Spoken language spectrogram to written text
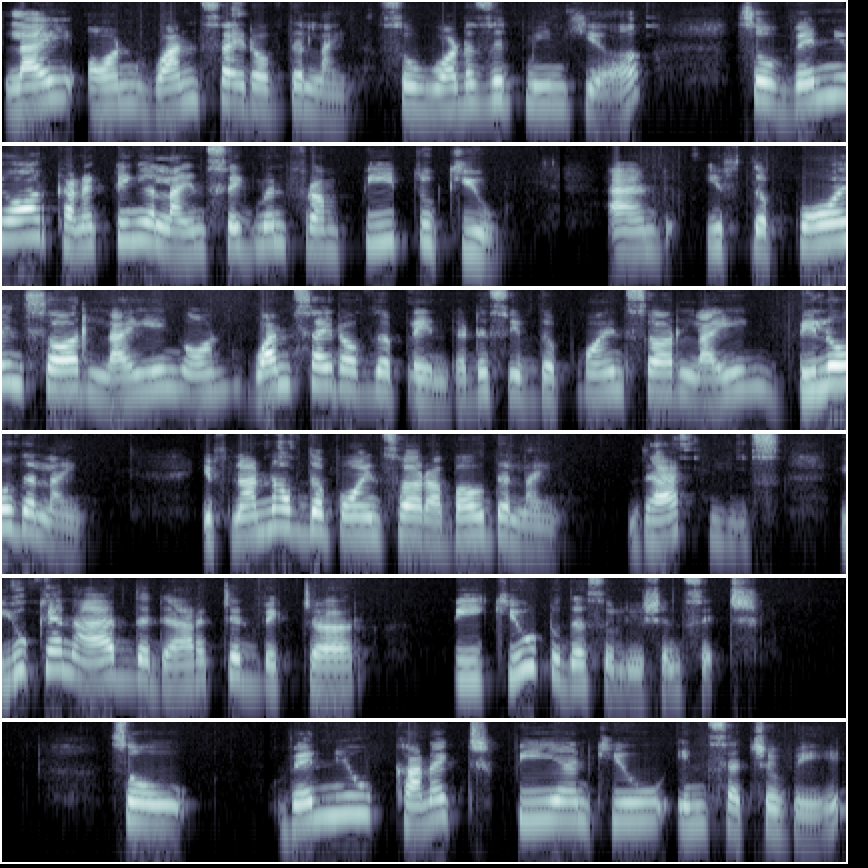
lie on one side of the line. So what does it mean here? So when you are connecting a line segment from p to q and if the points are lying on one side of the plane that is if the points are lying below the line if none of the points are above the line that means you can add the directed vector pq to the solution set. So when you connect p and q in such a way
